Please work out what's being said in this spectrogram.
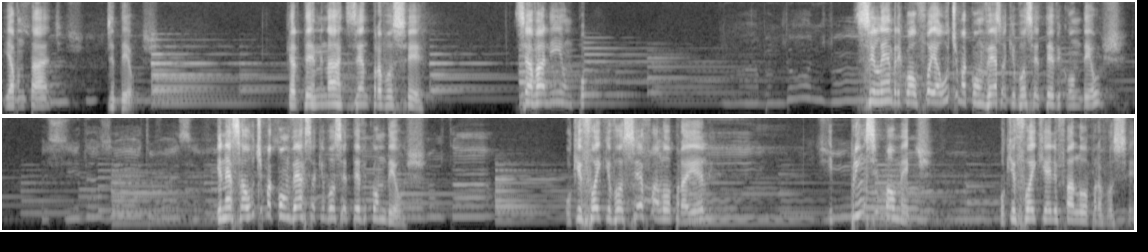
e a vontade de Deus. Quero terminar dizendo para você: se avalie um pouco. Se lembre qual foi a última conversa que você teve com Deus. E nessa última conversa que você teve com Deus, o que foi que você falou para Ele? E principalmente, o que foi que Ele falou para você?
